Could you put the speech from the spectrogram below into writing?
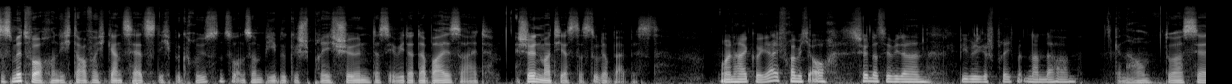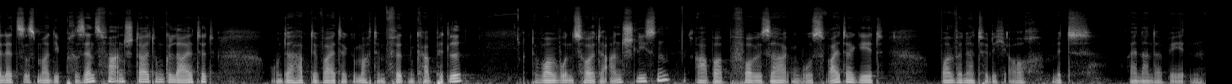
ist Mittwoch und ich darf euch ganz herzlich begrüßen zu unserem Bibelgespräch. Schön, dass ihr wieder dabei seid. Schön, Matthias, dass du dabei bist. Moin Heiko, ja, ich freue mich auch. Schön, dass wir wieder ein Bibelgespräch miteinander haben. Genau, du hast ja letztes Mal die Präsenzveranstaltung geleitet und da habt ihr weitergemacht im vierten Kapitel. Da wollen wir uns heute anschließen, aber bevor wir sagen, wo es weitergeht, wollen wir natürlich auch miteinander beten.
